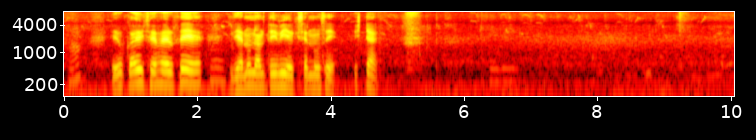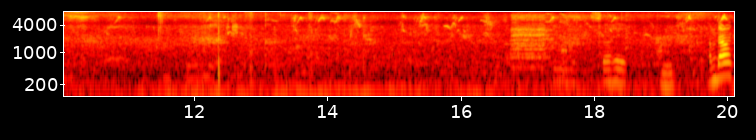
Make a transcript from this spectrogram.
હા એવું કયું શહેર છે જેનું નામ તેવી એક્શનનું છે સ્ટાર્ટ શહેર હમ. અમદાવાદ.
